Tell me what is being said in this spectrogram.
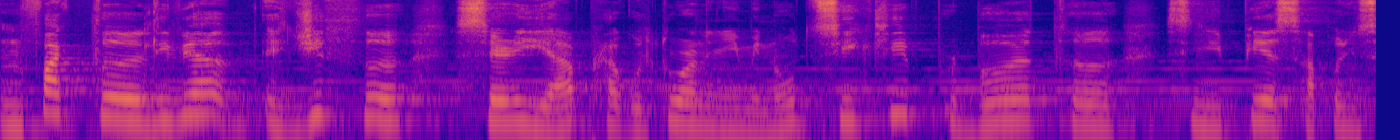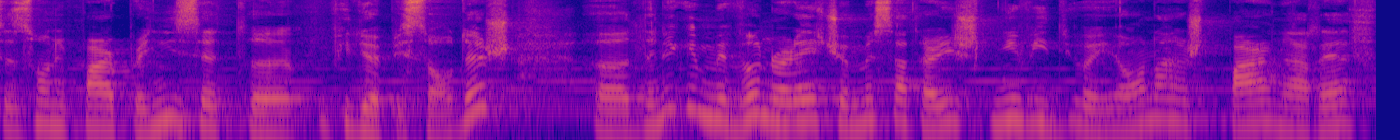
Në fakt, Livia, e gjithë seria pra kultura në një minutë, cikli përbëhet si një pjesë apo një sezon i parë prej 20 video episodesh, dhe ne kemi vënë re që mesatarisht një video e jona është parë nga rreth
